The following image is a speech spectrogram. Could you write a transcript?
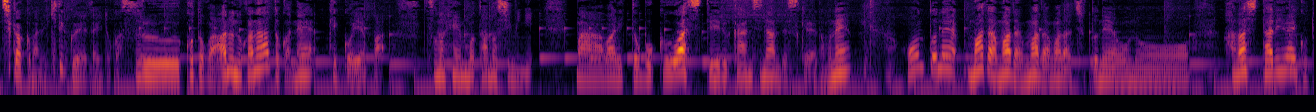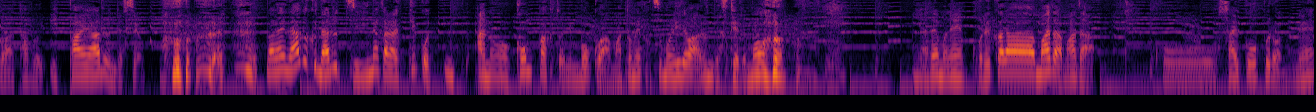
近くまで来てくれたりとかすることがあるのかなとかね、結構やっぱ、その辺も楽しみに、まあ割と僕はしている感じなんですけれどもね。ほんとね、まだまだまだまだちょっとね、あのー、話足りないことは多分いっぱいあるんですよ。まあね、長くなるって言いながら結構、あのー、コンパクトに僕はまとめたつもりではあるんですけれどもいやでもね、これからまだまだ、こう、最高プロのね、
